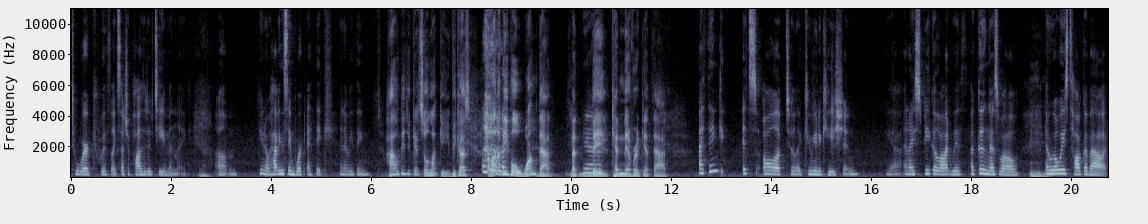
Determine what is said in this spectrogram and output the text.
to work with like such a positive team and like um you know having the same work ethic and everything How did you get so lucky? Because a lot of people want that, but Yeah. they can never get that. I think it's all up to like communication. Yeah, and I speak a lot with Akung as well. Mm-hmm. And we always talk about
